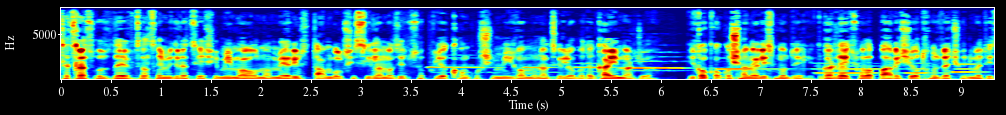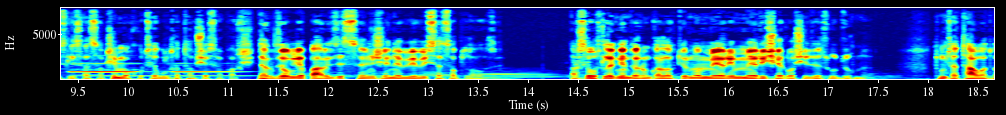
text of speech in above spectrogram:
1921 წელს ემიგრაციაში მიმავალმა მერიმ სტამბოლში სილამაზის მსოფლიო კონკურსში მიიღო მონაწილეობა და გაიმარჯვა. იყო კოკო შანელის მოდელი. გარდაიცვალა პარიზში 97 წლის ასაკში მოხუცებულთა თავშესაფარში. დაკრძალულია პარიზის სენ ჟენევიევის სასაფლაოზე. არსებობს ლეგენდა, რომ გალაქტიონმა მერი მერი შერვაშიძეს უძღვნა. თუმცა თავად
